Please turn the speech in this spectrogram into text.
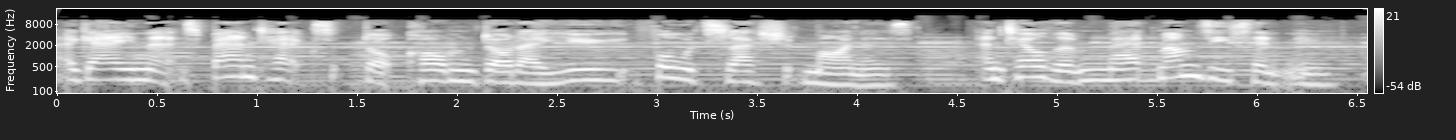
Again, that's bantacs.com.au forward slash miners and tell them Mad Mumsy sent you.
